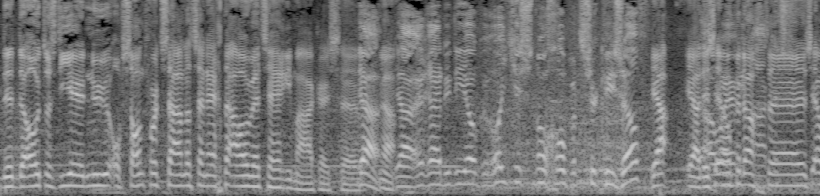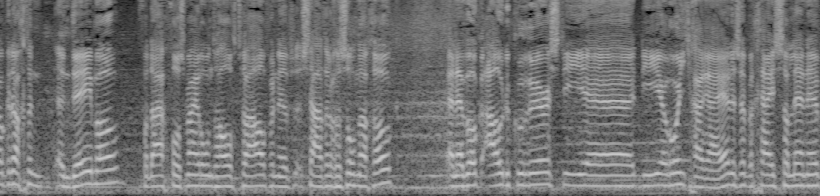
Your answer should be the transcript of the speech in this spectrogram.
de, de, auto's die hier nu op Zandvoort staan, dat zijn echt de ouderwetse herriemakers. Uh, ja, ja. ja, en rijden die ook rondjes nog op het circuit zelf? Ja, ja dus elke dag, dus elke dag een, een, demo. Vandaag volgens mij rond half twaalf en zaterdag en zondag ook. En hebben ook oude coureurs die, uh, die een rondje gaan rijden. Dus we hebben Gijs Salennep,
